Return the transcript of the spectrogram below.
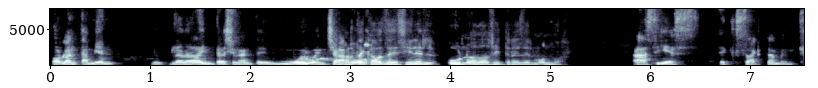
Hobland también, la verdad, impresionante, muy buen chavo. Aparte acabas de decir el 1, 2 y 3 del mundo. Así es, exactamente.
